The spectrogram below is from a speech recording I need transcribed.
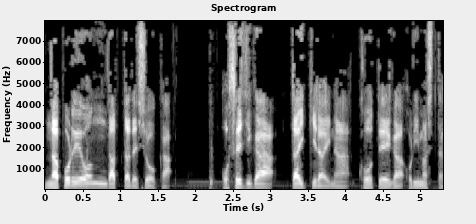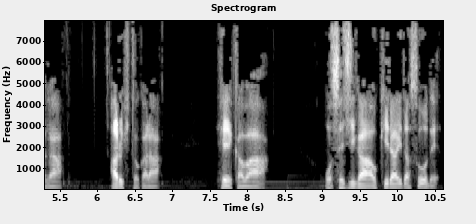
ナポレオンだったでしょうか。お世辞が大嫌いな皇帝がおりましたが、ある人から、陛下は、お世辞がお嫌いだそうで、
